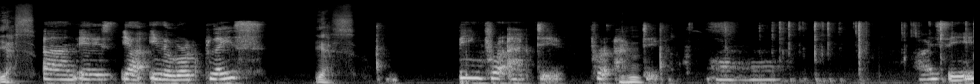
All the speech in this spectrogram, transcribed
Yes. And it is, yeah, in the workplace. Yes. Being proactive. Proactive. Mm-hmm. Oh. I see.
